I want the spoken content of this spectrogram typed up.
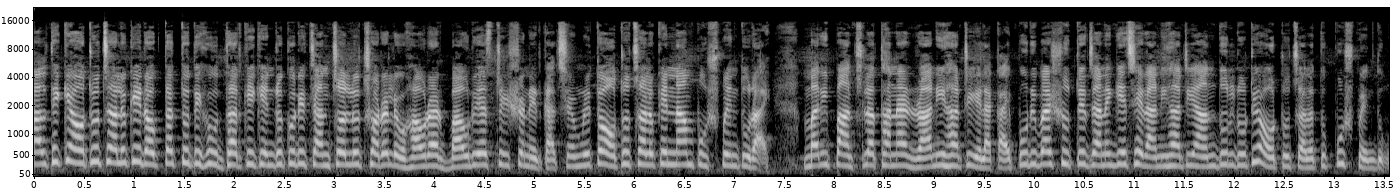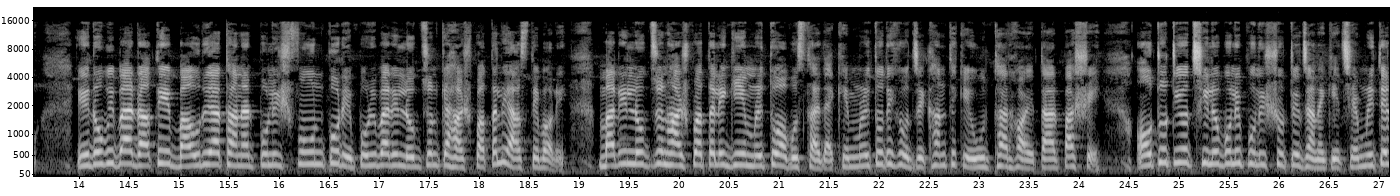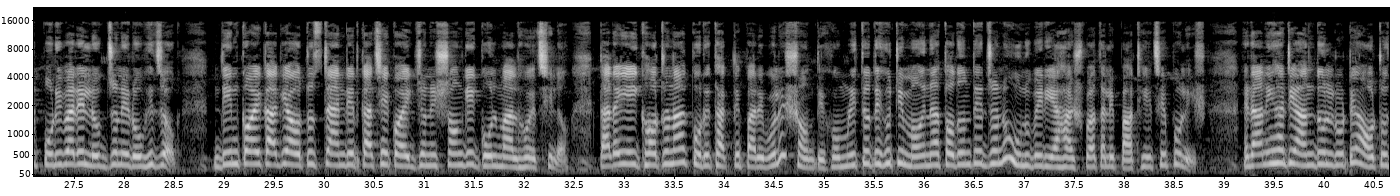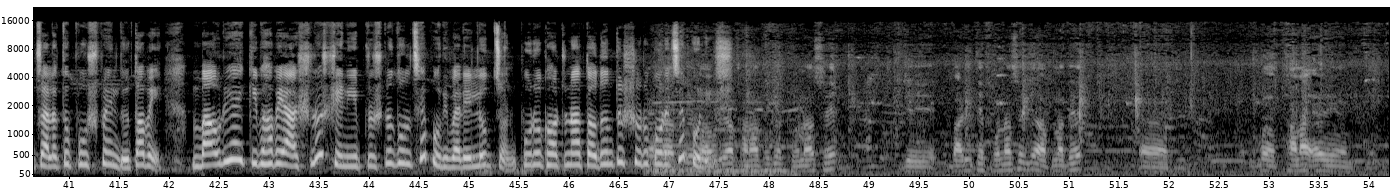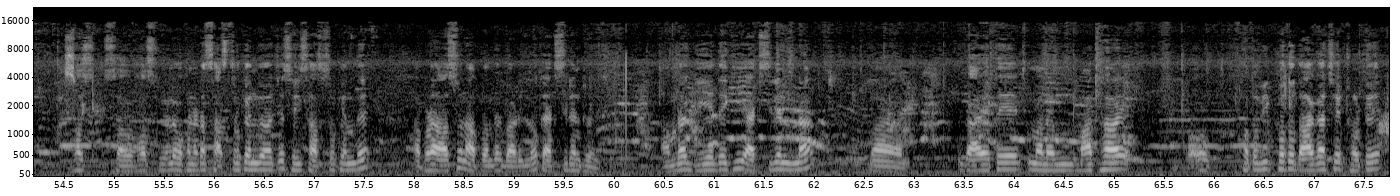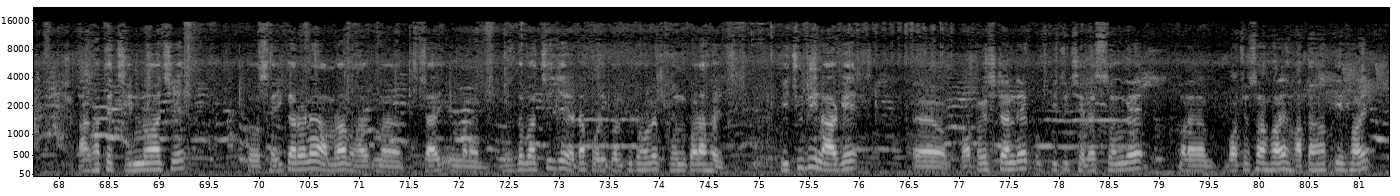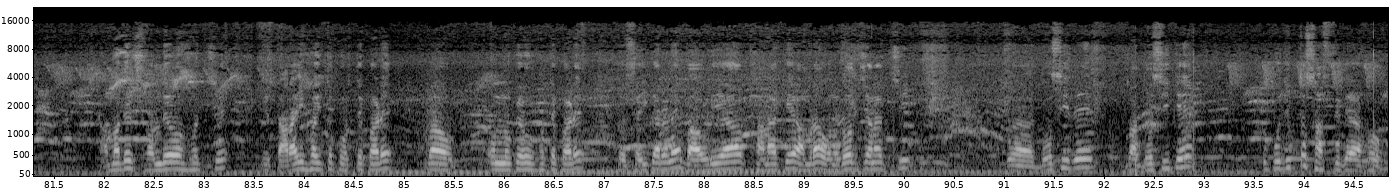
খাল থেকে অটো চালকের রক্তাক্ত দেহ উদ্ধারকে কেন্দ্র করে চাঞ্চল্য ছড়ালেও হাওড়ার বাউরিয়া স্টেশনের কাছে। মৃত অটো চালকের নাম পুষ্পেন্দু রায়। বাড়ি পাঁচলা থানার রানীহাটি এলাকায়। পরিবার সূত্রে জানা গিয়েছে, রানীহাটি আন্দোল রোডে অটো চালাতো পুষ্পেন্দু। এ রবিবার রাতে বাউরিয়া থানার পুলিশ ফোন করে পরিবারের লোকজনকে হাসপাতালে আসতে বলে। বাড়ির লোকজন হাসপাতালে গিয়ে মৃত অবস্থায় দেখে। মৃতদেহ যেখান থেকে উদ্ধার হয়, তার পাশে অটোটিও ছিল বলে পুলিশ সূত্রে জানা গিয়েছে। মৃতের পরিবারের লোকজনের অভিযোগ, দিন কয়েক আগে অটো স্ট্যান্ডের কাছে কয়েকজনের সঙ্গে গোলমাল হয়েছিল। তারাই এই ঘটনা করে থাকতে পারে বলে সন্দেহ। মৃতদেহটি ময়না তদন্তের জন্য উলুবেড়িয়া হাসপাতালে পাঠিয়েছে পুলিশ। রানীহাটি আন্দোল রোডে অটো চালাতো পুষ্পেন্দু। তবে বাউরিয়ায় কীভাবে আসলো সে নিয়ে প্রশ্ন তুলছে পরিবারের লোকজন। পুরো ঘটনা তদন্ত শুরু করেছে পুলিশ। থানা থেকে ফোন আসে যে বাড়িতে ফোন আসে যে আপনাদের থানা হসপিটালে ওখানে একটা স্বাস্থ্যকেন্দ্র আছে। সেই স্বাস্থ্যকেন্দ্রে আপনারা আসুন, আপনাদের বাড়ির লোক অ্যাক্সিডেন্ট হয়েছে। আমরা গিয়ে দেখি অ্যাক্সিডেন্ট না গায়েতে মানে মাথায় ক্ষতবিক্ষত দাগ আছে, ঠোঁটে আঘাতের চিহ্ন আছে। তো সেই কারণে আমরা চাই মানে বুঝতে পারছি যে এটা পরিকল্পিতভাবে খুন করা হয়েছে। কিছুদিন আগে অটো স্ট্যান্ডে কিছু ছেলের সঙ্গে মানে বচসা হয়, হাতাহাতি হয়। আমাদের সন্দেহ হচ্ছে যে তারাই হয়তো করতে পারে বা অন্য কেউ হতে পারে তো সেই কারণে বাউরিয়া থানাকে আমরা অনুরোধ জানাচ্ছি দোষীদের বা দোষীকে উপযুক্ত শাস্তি দেওয়া হোক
